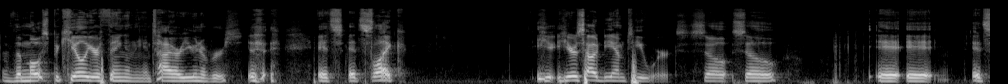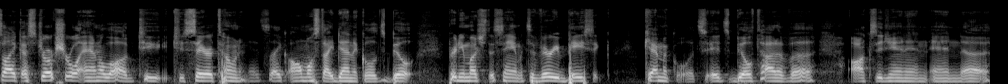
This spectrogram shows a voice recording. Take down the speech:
the most peculiar thing in the entire universe. it's it's like here's how DMT works. So so it, it it's like a structural analog to to serotonin. It's like almost identical. It's built pretty much the same. It's a very basic chemical. It's it's built out of uh, oxygen and and uh,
